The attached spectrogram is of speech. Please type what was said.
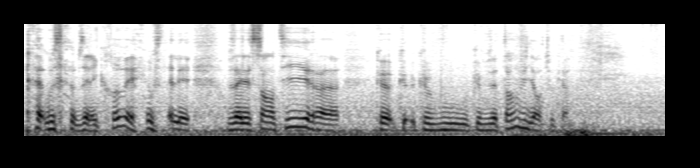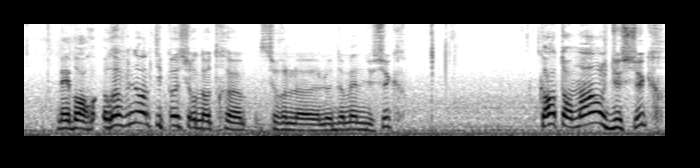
vous, allez crever, vous allez, vous allez sentir euh, que, que, vous, que vous êtes en vie en tout cas. Mais bon, revenons un petit peu sur, notre, sur le, domaine du sucre. Quand on mange du sucre,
